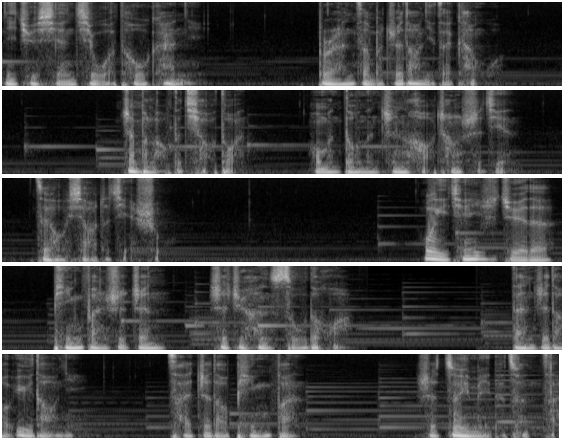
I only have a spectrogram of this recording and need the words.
你却嫌弃我偷看你，不然怎么知道你在看我？这么老的桥段，我们都能争好长时间，最后笑着结束。我以前一直觉得“平凡是真”是句很俗的话，但直到遇到你，才知道平凡是最美的存在。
